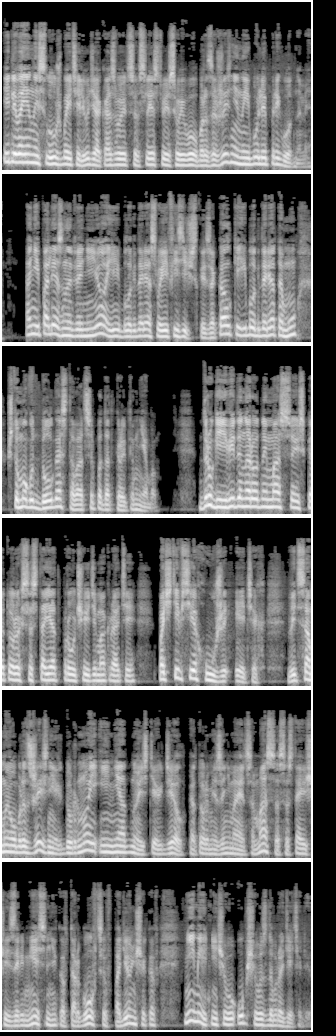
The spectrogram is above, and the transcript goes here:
и для военной службы эти люди оказываются вследствие своего образа жизни наиболее пригодными. Они полезны для нее и благодаря своей физической закалке, и благодаря тому, что могут долго оставаться под открытым небом. Другие виды народной массы, из которых состоят прочие демократии, почти все хуже этих, ведь самый образ жизни их дурной, и ни одно из тех дел, которыми занимается масса, состоящая из ремесленников, торговцев, паденщиков, не имеет ничего общего с добродетелью.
